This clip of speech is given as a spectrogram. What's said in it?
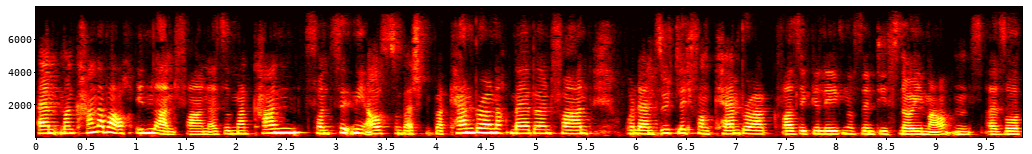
Ähm, man kann aber auch inland fahren. Also man kann von Sydney aus zum Beispiel über Canberra nach Melbourne fahren und dann südlich von Canberra quasi gelegen sind die Snowy Mountains. Also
